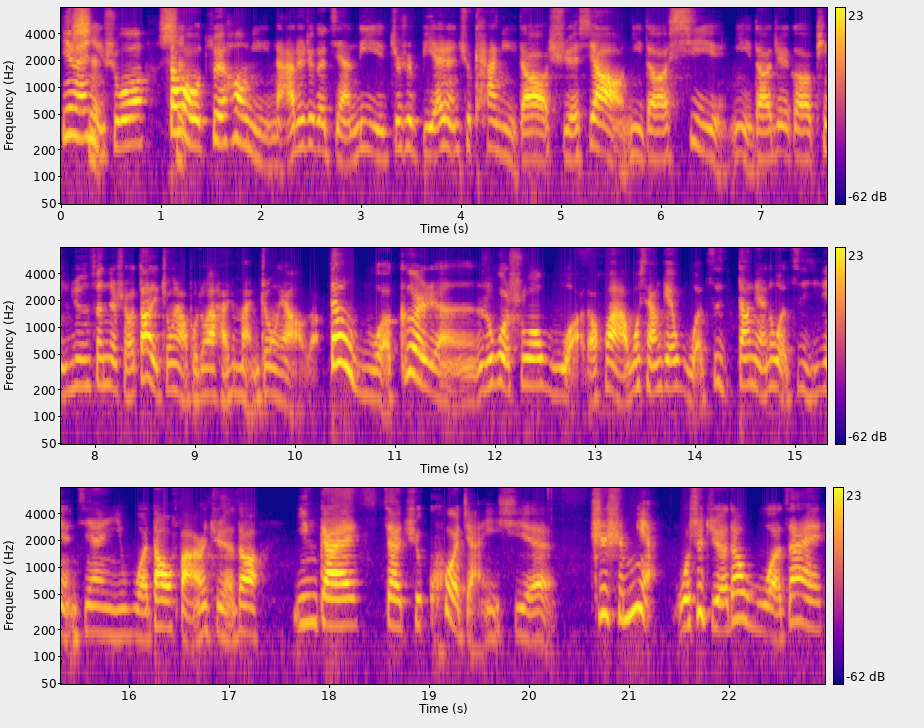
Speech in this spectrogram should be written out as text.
因为你说到最后，你拿着这个简历，就是别人去看你的学校、你的系、你的这个平均分的时候，到底重要不重要，还是蛮重要的。但我个人如果说我的话，我想给我自己当年的我自己一点建议，我倒反而觉得应该再去扩展一些知识面。我是觉得我在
